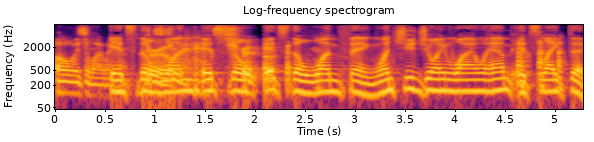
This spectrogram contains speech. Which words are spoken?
Always a YWAMer. It's the True. one. It's the it's the one thing. Once you join YWAM, it's like the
